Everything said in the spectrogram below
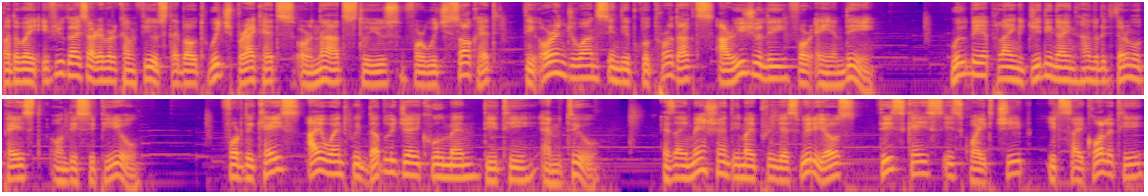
By the way, if you guys are ever confused about which brackets or nuts to use for which socket, the orange ones in the Deepcool products are usually for AMD. We'll be applying GD900 thermal paste on the CPU. For the case, I went with WJ Coolman DT M2. As I mentioned in my previous videos, this case is quite cheap, it's high quality,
